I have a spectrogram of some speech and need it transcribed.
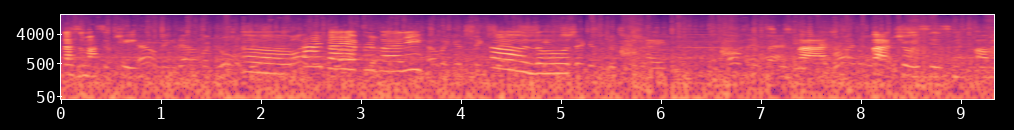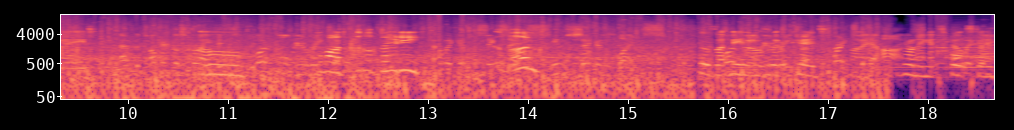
That's a massive cheat. Oh, bye bye everybody. Oh lord. Okay, this was bad. Bad choices are made. Oh, come on, come on, Bodie. Come on. Feels like me when I was a little kid, like running at sports day.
